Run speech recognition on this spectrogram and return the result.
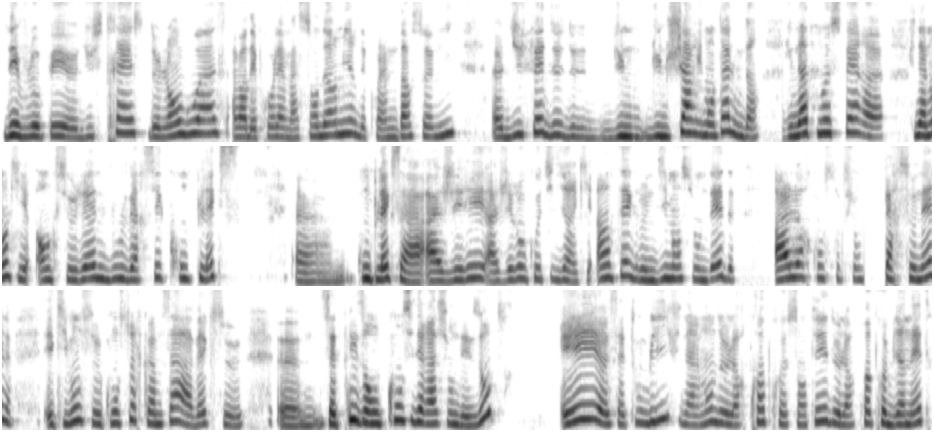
développer du stress, de l'angoisse, avoir des problèmes à s'endormir, des problèmes d'insomnie, du fait d'une charge mentale ou d'une atmosphère finalement qui est anxiogène, bouleversée, complexe. complexe à, à, gérer, à gérer au quotidien et qui intègre une dimension d'aide à leur construction personnels et qui vont se construire comme ça avec euh, cette prise en considération des autres et euh, cet oubli finalement de leur propre santé, de leur propre bien-être,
